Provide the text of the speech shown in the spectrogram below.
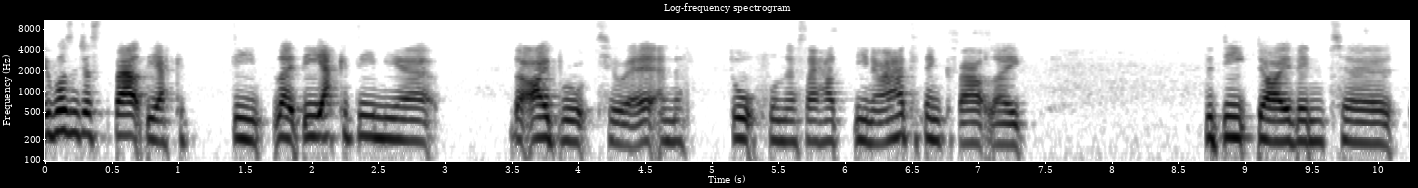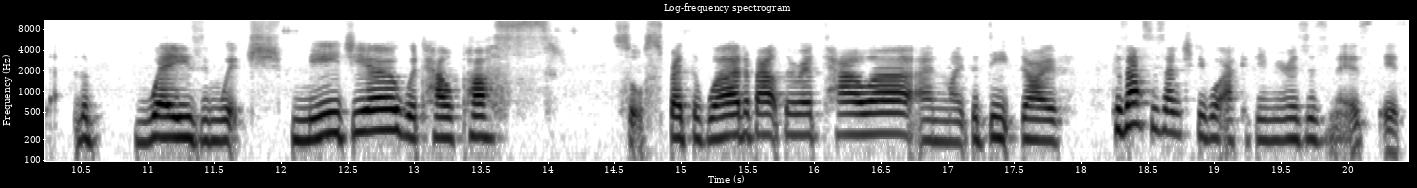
it wasn't just about the academia like the academia that I brought to it and the thoughtfulness I had you know I had to think about like the deep dive into the ways in which media would help us sort of spread the word about the red tower and like the deep dive because that's essentially what academia is isn't it? It's, it's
